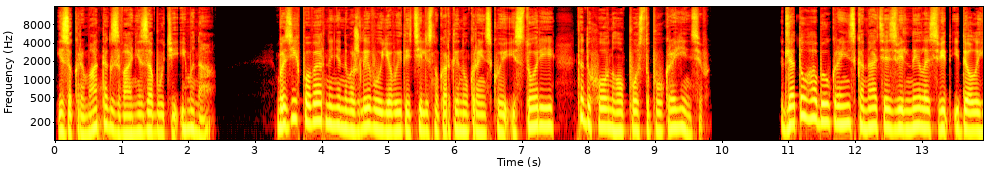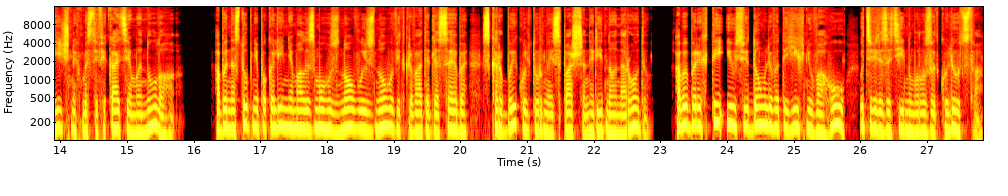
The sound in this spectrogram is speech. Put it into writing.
і, зокрема, так звані забуті імена. Без їх повернення неможливо уявити цілісну картину української історії та духовного поступу українців. Для того, аби українська нація звільнилась від ідеологічних мистифікацій минулого, аби наступні покоління мали змогу знову і знову відкривати для себе скарби культурної спадщини рідного народу, аби берегти і усвідомлювати їхню вагу у цивілізаційному розвитку людства,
